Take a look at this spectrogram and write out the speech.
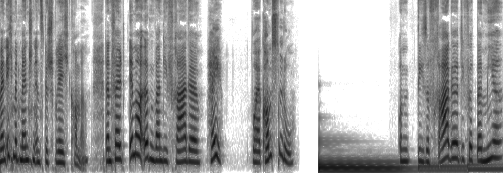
Wenn ich mit Menschen ins Gespräch komme, dann fällt immer irgendwann die Frage, hey, woher kommst denn du? Und diese Frage, die führt bei mir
